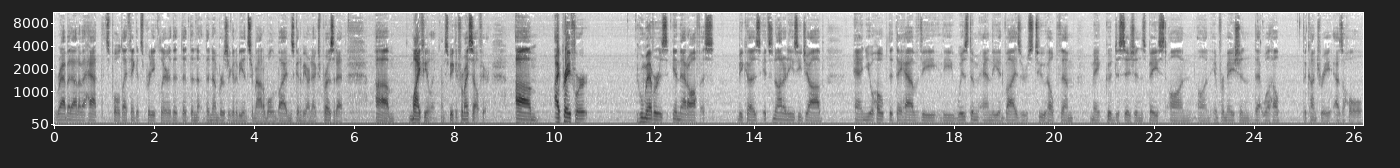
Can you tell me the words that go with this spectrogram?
rabbit out of a hat that's pulled, I think it's pretty clear that that the the numbers are going to be insurmountable, and Biden's going to be our next president. Um, my feeling, I'm speaking for myself here. Um, I pray for whomever is in that office because it's not an easy job and you hope that they have the the wisdom and the advisors to help them make good decisions based on on information that will help the country as a whole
